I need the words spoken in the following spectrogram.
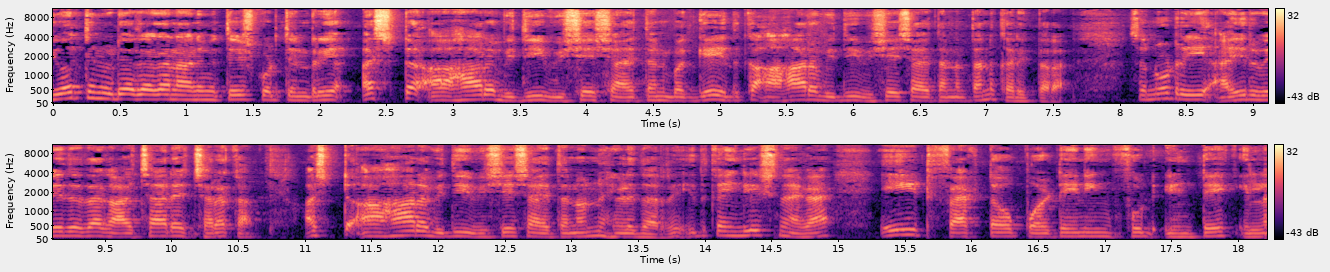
ಇವತ್ತಿನ ವಿಡಿಯೋದಾಗ ನಾನು ನಿಮಗೆ ತಿಳಿಸ್ಕೊಡ್ತೀನಿ ಅಷ್ಟ ಆಹಾರ ವಿಧಿ ವಿಶೇಷ ಆಯ್ತನ ಬಗ್ಗೆ, ಇದಕ್ಕೆ ಆಹಾರ ವಿಧಿ ವಿಶೇಷ ಆಯ್ತನ ಅಂತ ಕರೀತಾರ. ಸೊ ನೋಡ್ರಿ, ಆಯುರ್ವೇದದಾಗ ಆಚಾರ್ಯ ಚರಕ ಅಷ್ಟ ಆಹಾರ ವಿಧಿ ವಿಶೇಷ ಆಯ್ತನನ್ನು ಹೇಳಿದಾರ್ರಿ. ಇದಕ್ಕೆ ಇಂಗ್ಲೀಷ್ನಾಗ eat factor pertaining food intake ಇಲ್ಲ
